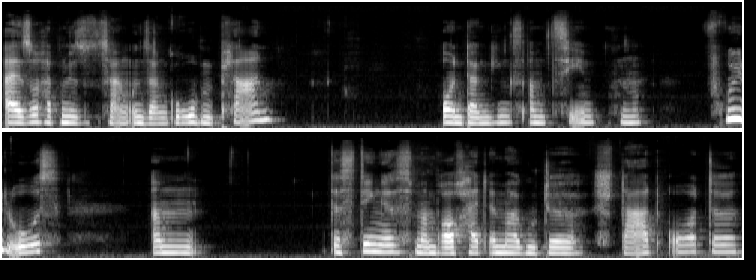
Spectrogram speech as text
also hatten wir sozusagen unseren groben Plan und dann ging es am 10. früh los. Ähm, das Ding ist, man braucht halt immer gute Startorte.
